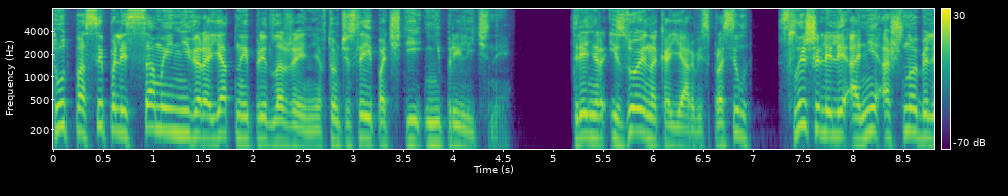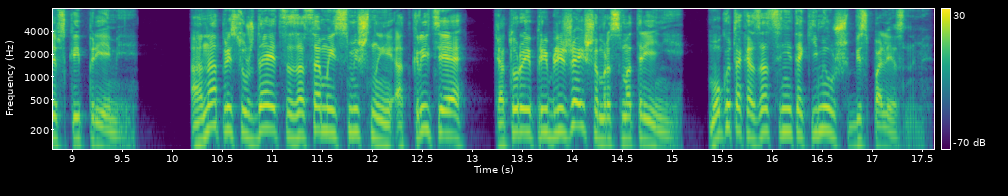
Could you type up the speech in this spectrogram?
Тут посыпались самые невероятные предложения, в том числе и почти неприличные. Тренер Изои на Каярви спросил, слышали ли они о Шнобелевской премии. Она присуждается за самые смешные открытия, которые при ближайшем рассмотрении могут оказаться не такими уж бесполезными.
